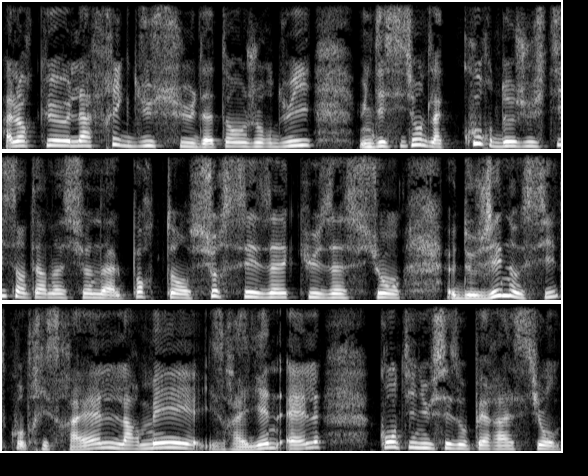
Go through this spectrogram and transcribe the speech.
Alors que l'Afrique du Sud attend aujourd'hui une décision de la Cour de justice internationale portant sur ces accusations de génocide contre Israël, l'armée israélienne, elle, continue ses opérations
